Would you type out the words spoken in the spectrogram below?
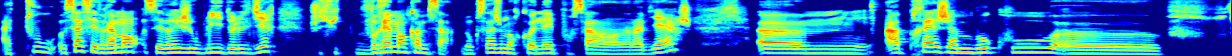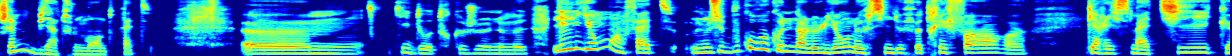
à tout. Ça c'est vraiment c'est vrai j'ai oublié de le dire je suis vraiment comme ça. Donc ça je me reconnais pour ça dans, la vierge. Euh, après j'aime beaucoup euh, j'aime bien tout le monde en fait. Euh, qui d'autre que je ne me les lions en fait. Je me suis beaucoup reconnue dans le lion le signe de feu très fort euh, charismatique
